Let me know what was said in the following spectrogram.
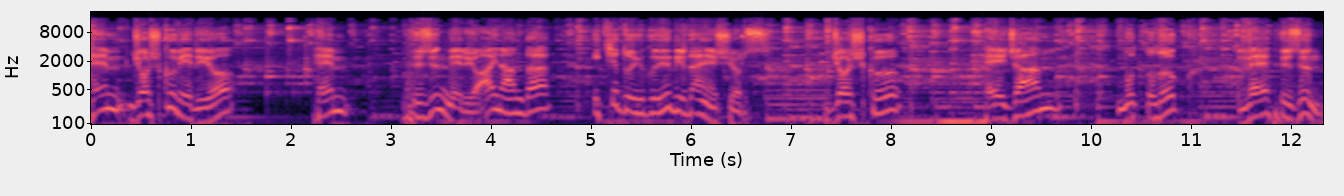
hem coşku veriyor hem hüzün veriyor. Aynı anda iki duyguyu birden yaşıyoruz. Coşku, heyecan, mutluluk ve hüzün.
